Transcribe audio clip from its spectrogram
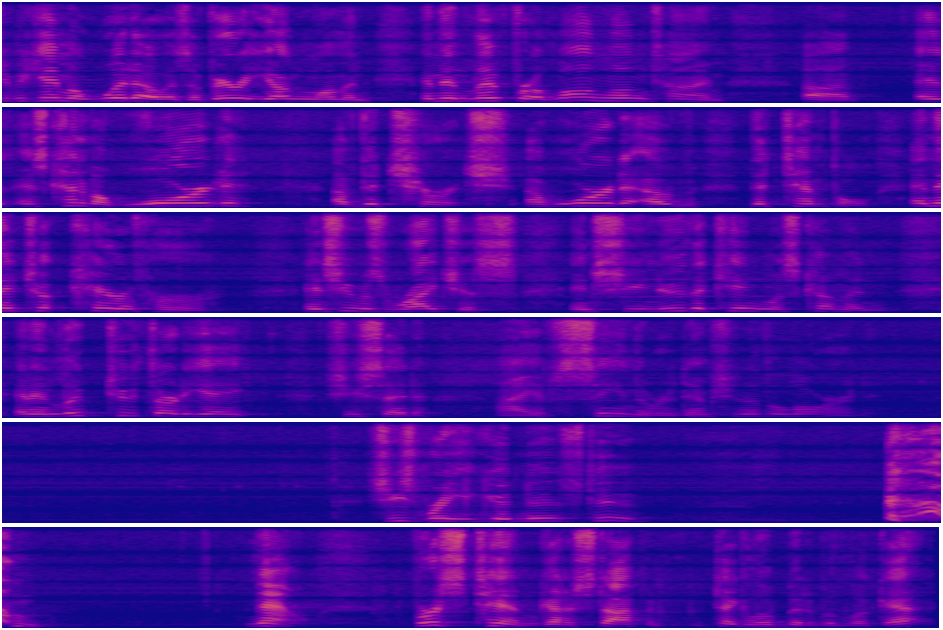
she became a widow as a very young woman and then lived for a long, long time uh, as, as, kind of a ward of the church, a ward of the temple, and they took care of her. And she was righteous, and she knew the king was coming. And in Luke 2:38, she said, "I have seen the redemption of the Lord." She's bringing good news too. now, verse 10, we've got to stop and take a little bit of a look at.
